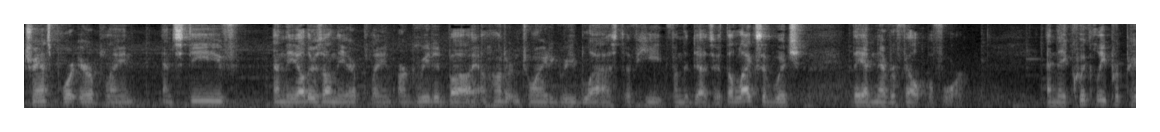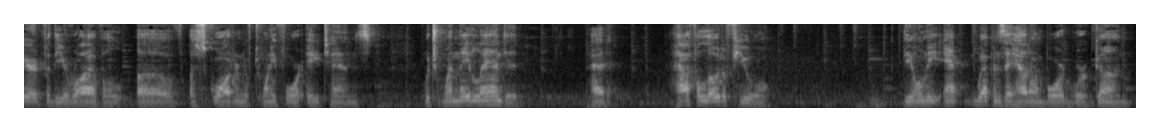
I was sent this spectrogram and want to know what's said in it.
transport airplane, and Steve and the others on the airplane are greeted by a 120 degree blast of heat from the desert, the likes of which they had never felt before and they quickly prepared for the arrival of a squadron of 24 A 10s, which, when they landed, had half a load of fuel. The only weapons they had on board were a gun,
